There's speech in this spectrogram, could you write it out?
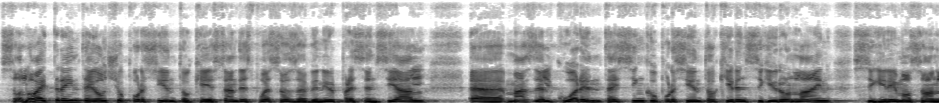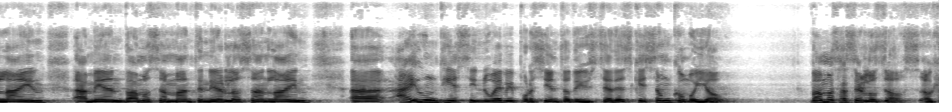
Solo hay 38% que están dispuestos a venir presencial. Uh, más del 45% quieren seguir online. Seguiremos online. Amén. Vamos a mantenerlos online. Uh, hay un 19% de ustedes que son como yo. Vamos a hacer los dos, ¿ok?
